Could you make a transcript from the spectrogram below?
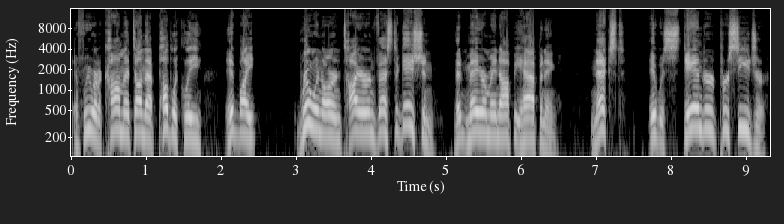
If we were to comment on that publicly, it might ruin our entire investigation that may or may not be happening. Next, it was standard procedure.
